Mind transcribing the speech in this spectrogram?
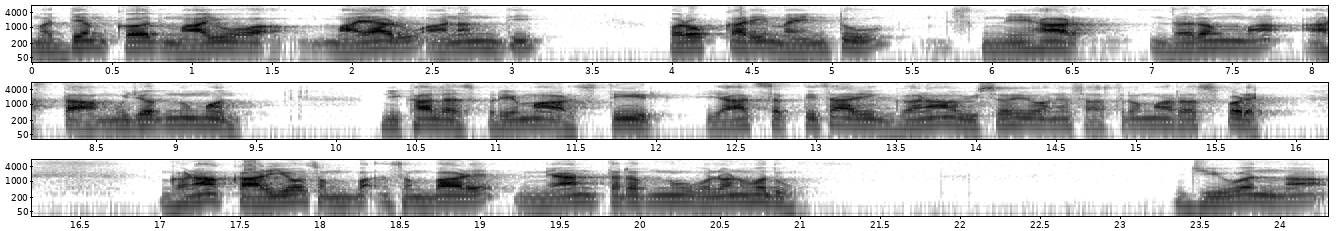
મધ્યમ કદ, માયુ, માયાળુ, આનંદી, પરોપકારી મહેનતુ સ્નેહાળ, ધર્મમાં આસ્થા મુજબનું મન, નિખાલસ, પ્રેમાળ, સ્થિર યાદશક્તિ સારી ઘણા વિષયો અને શાસ્ત્રોમાં રસ પડે. ઘણા કાર્યો સંભા, સંભાળે જ્ઞાન તરફનું વલણ વધુ. જીવનના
